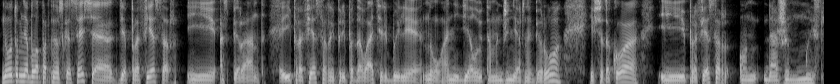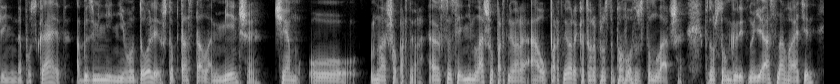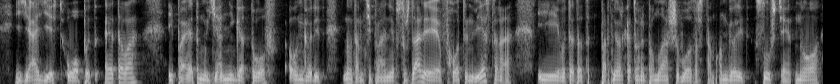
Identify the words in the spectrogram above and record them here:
Ну вот у меня была партнерская сессия, где профессор и аспирант, и профессор, и преподаватель были, ну, они делают там инженерное бюро и все такое, и профессор, он даже мысли не допускает об изменении его доли, чтобы та стала меньше, чем у младшего партнера. Э, в смысле, не младшего партнера, а у партнера, который просто по возрасту младше. Потому что он говорит, ну, я основатель, я есть опыт этого, и поэтому я не готов он говорит, ну, там, типа, они обсуждали вход инвестора, и вот этот партнер, который помладше возрастом, он говорит, слушайте, но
